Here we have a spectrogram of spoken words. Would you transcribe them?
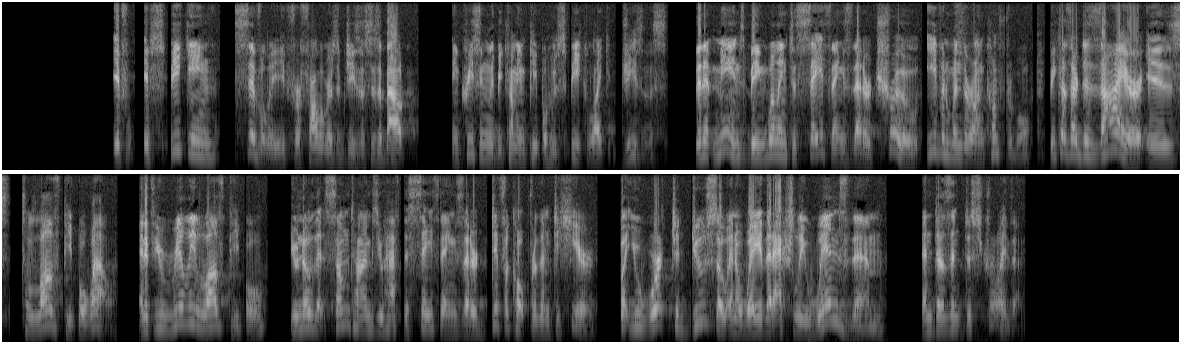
If, if speaking civilly for followers of Jesus is about increasingly becoming people who speak like Jesus, then it means being willing to say things that are true even when they're uncomfortable, because our desire is to love people well. And if you really love people, you know that sometimes you have to say things that are difficult for them to hear, but you work to do so in a way that actually wins them and doesn't destroy them.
